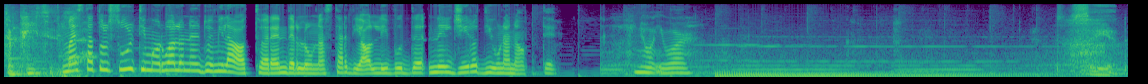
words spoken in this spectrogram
to pieces. Ma è stato il suo ultimo ruolo nel 2008 a renderlo una star di Hollywood nel giro di una notte. I know what you are. Say it.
